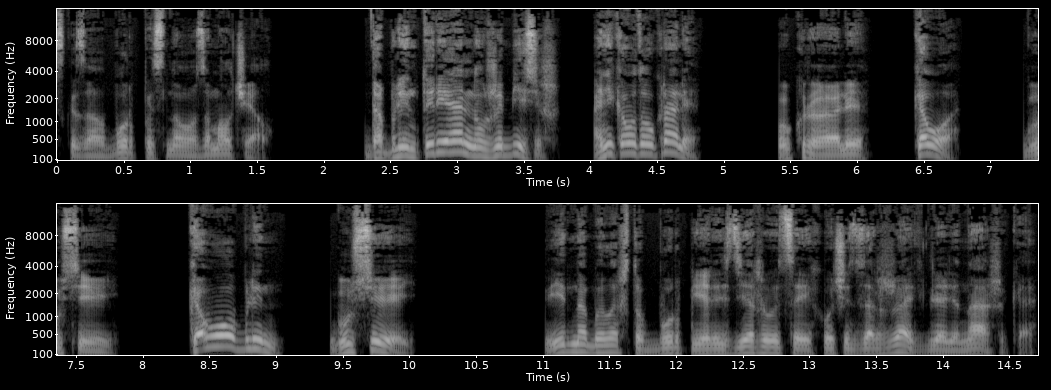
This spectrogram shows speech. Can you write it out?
сказал Бурб и снова замолчал. «Да, блин, ты реально уже бесишь. Они кого-то украли?» «Украли». «Кого?» «Гусей». «Кого, блин?» «Гусей». Видно было, что Бурб еле сдерживается и хочет заржать, глядя на Ашика.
